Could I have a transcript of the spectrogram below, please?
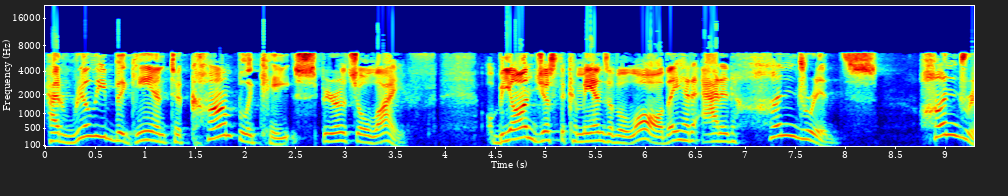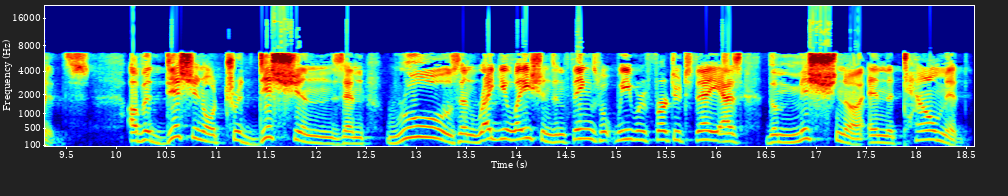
had really began to complicate spiritual life. Beyond just the commands of the law, they had added hundreds, hundreds of additional traditions and rules and regulations and things what we refer to today as the Mishnah and the Talmud.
